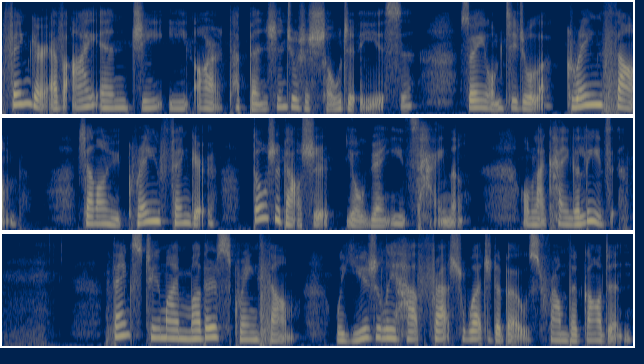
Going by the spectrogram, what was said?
，finger f i n g e r 它本身就是手指的意思，所以我们记住了 green thumb 相当于 green finger。都是表示有园艺才能。我们来看一个例子：Thanks to my mother's green thumb, we usually have fresh vegetables from the garden.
